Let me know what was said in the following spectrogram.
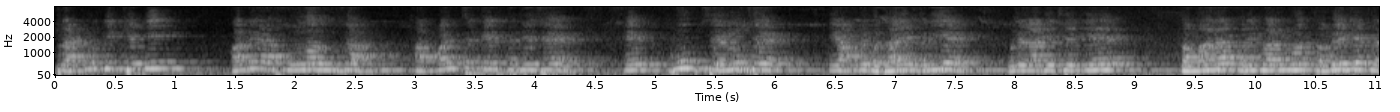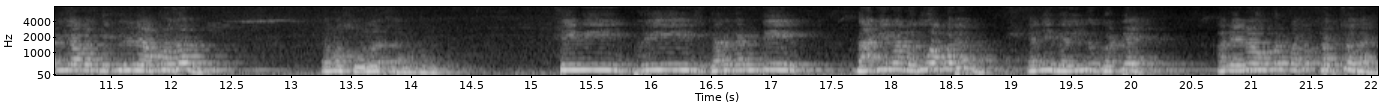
પ્રાકૃતિક ખેતી અને આ સોલર ઊર્જા, આ પંચતીર્થ જે છે, એ ખૂબ સહેલું છે, એ આપણે બધાએ કરીએ. મને લાગે છે કે તમારા પરિવારમાં તમે જે કરિયાવર દીકરીને આપો છો ને, એમાં સોલર ચાલુ કરવું ટીવી, ફ્રીજ, ઘરઘંટી, દાગીના બધું આપો છો ને, એની વેલ્યુ ઘટે અને એના ઉપર પાછો ખર્ચો થાય.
